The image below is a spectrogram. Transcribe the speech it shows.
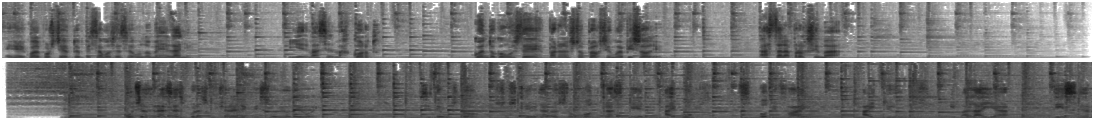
en el cual por cierto empezamos el segundo mes del año, y además el más corto. Cuento con ustedes para nuestro próximo episodio. Hasta la próxima. Muchas gracias por escuchar el episodio de hoy. Si te gustó, suscríbete a nuestro podcast en iBooks, Spotify, iTunes, Himalaya, Deezer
